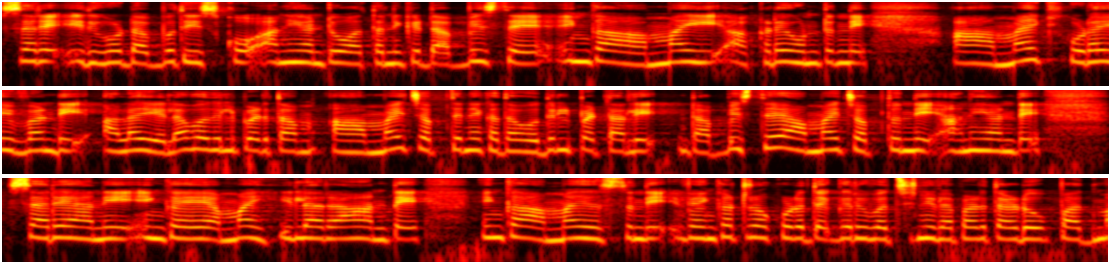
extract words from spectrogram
సరే ఇదిగో డబ్బు తీసుకో అని అంటూ అతనికి డబ్బు ఇస్తే ఇంకా ఆ అమ్మాయి అక్కడే ఉంటుంది. ఆ అమ్మాయికి కూడా ఇవ్వండి అలా ఎలా వదిలిపెడతాం? ఆ అమ్మాయి చెప్తేనే కదా వదిలిపెట్టాలి. డబ్బు ఇస్తే ఆ అమ్మాయి చెప్తుంది అని అంటే సరే అని ఇంకా ఏ అమ్మాయి ఇలా రా అంటే ఇంకా అమ్మాయి వస్తుంది. వెంకట్రావు కూడా దగ్గరికి వచ్చి నిలబడతాడు. పద్మ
